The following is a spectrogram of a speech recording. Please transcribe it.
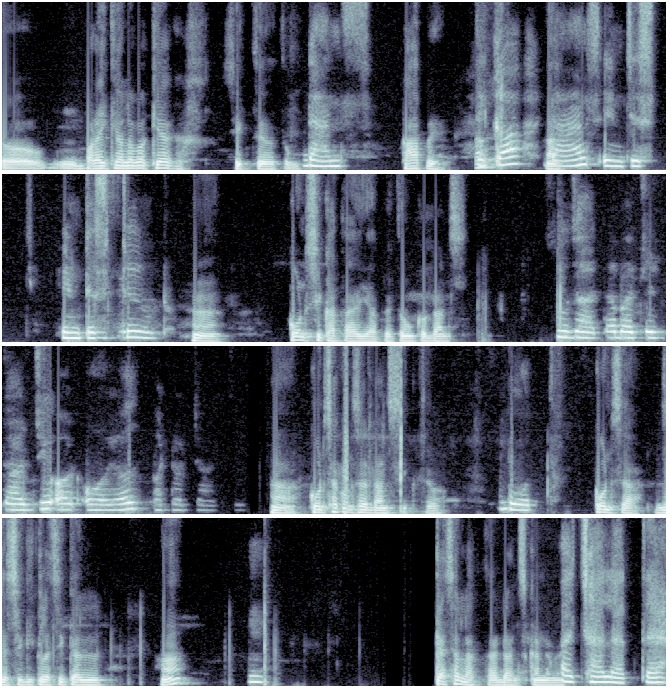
तो पढ़ाई के अलावा क्या सीखते हो तुम? डांस कहाँ पे? डांस इंस्टीट्यूट हाँ। कौन सिखाता है यहाँ पे तुमको डांस सुजाता भट्टाचार्य और ओयल भट्टाचार्य। हाँ कौन सा कौन सा डांस सीखते हो? बहुत कौन सा जैसे कि क्लासिकल हाँ? हम्म। कैसा लगता है डांस करने में? अच्छा लगता है।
